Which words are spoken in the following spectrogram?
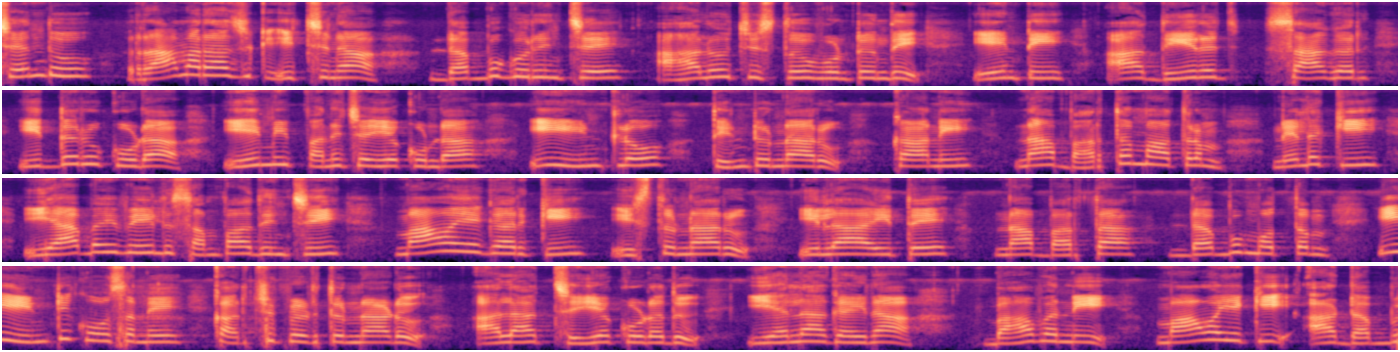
చందు రామరాజుకి ఇచ్చిన డబ్బు గురించే ఆలోచిస్తూ ఉంటుంది. ఏంటి? ఆ ధీరజ్ సాగర్ ఇద్దరూ కూడా ఏమీ పని చేయకుండా ఈ ఇంట్లో తింటున్నారు. కానీ నా భర్త మాత్రం నెలకి యాభై వేలు సంపాదించి మామయ్య గారికి ఇస్తున్నారు. ఇలా అయితే నా భర్త డబ్బు మొత్తం ఈ ఇంటి కోసమే ఖర్చు పెడుతున్నాడు. అలా చెయ్యకూడదు. ఎలాగైనా బావని మామయ్యకి ఆ డబ్బు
